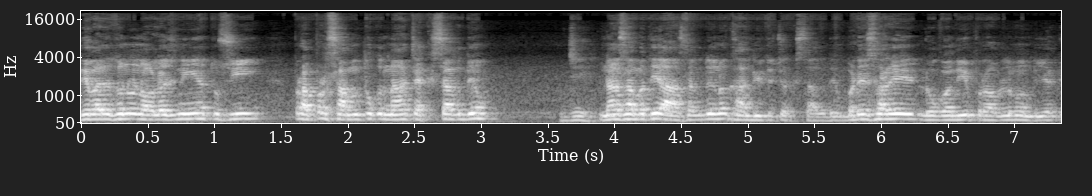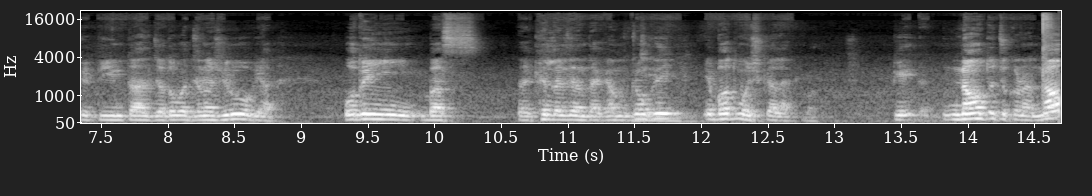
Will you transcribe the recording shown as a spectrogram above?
ਦੇ ਬਾਰੇ ਤੁਹਾਨੂੰ ਨੌਲੇਜ ਨਹੀਂ ਹੈ, ਤੁਸੀਂ ਪ੍ਰੋਪਰ ਸਮ ਨਾ ਚੱਕ ਸਕਦੇ ਹੋ। ਜੀ। ਨਾ ਸਮ ਤੇ ਆ ਸਕਦੇ ਹੋ ਨਾ ਖਾਲੀ ਤੋਂ ਚੱਕ ਸਕਦੇ। ਹੋ ਬੜੇ ਸਾਰੇ ਲੋਕਾਂ ਦੀ ਪ੍ਰੋਬਲਮ ਹੁੰਦੀ ਹੈ ਕਿ ਤੀਨ ਤਾਲ ਜਦੋਂ ਵੱਜਣਾ ਸ਼ੁਰੂ ਹੋ ਗਿਆ ਉਦੋਂ ਹੀ ਬਸ ਖਿਲਰ ਜਾਂਦਾ ਕੰਮ ਕਿਉਂਕਿ ਇਹ ਬਹੁਤ ਮੁਸ਼ਕਲ ਹੈ ਕਿ 9 ਤੋਂ ਚੁੱਕਣਾ 9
